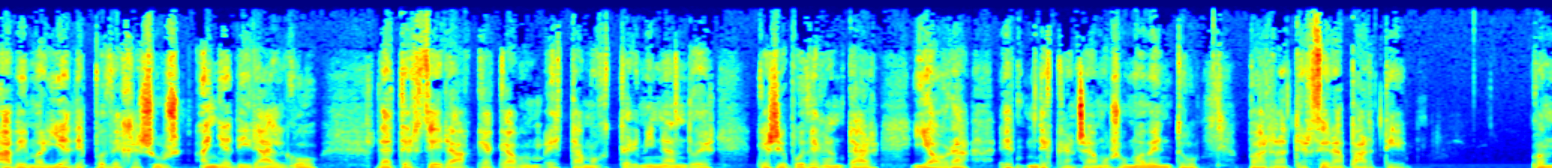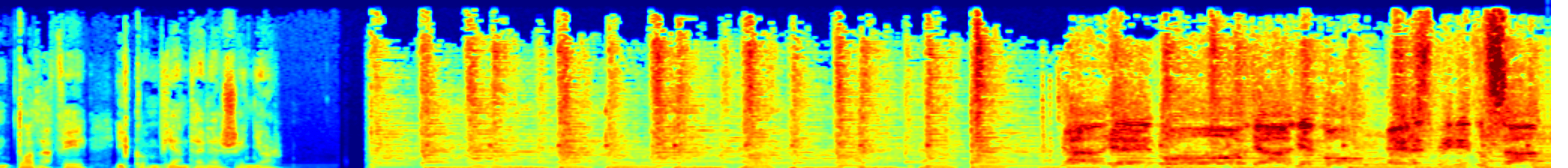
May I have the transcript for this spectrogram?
Ave María después de Jesús añadir algo. La tercera que acabamos, estamos terminando es que se puede cantar y ahora eh, descansamos un momento para la tercera parte con toda fe y confianza en el Señor. Ya llegó, ya llegó, el Espíritu Santo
